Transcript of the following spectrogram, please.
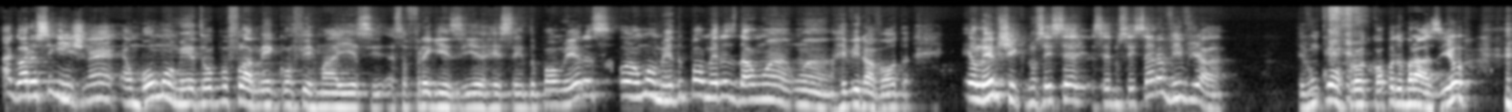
Agora é o seguinte, né? É um bom momento ou para o Flamengo confirmar esse, essa freguesia recente do Palmeiras, ou é um momento do Palmeiras dar uma, uma reviravolta. Eu lembro, Chico, não sei se você, você- não sei se era vivo já. Teve um confronto Copa do Brasil.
